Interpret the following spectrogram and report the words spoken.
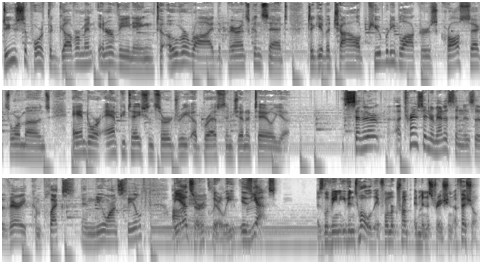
Do you support the government intervening to override the parent's consent to give a child puberty blockers, cross-sex hormones, and or amputation surgery of breasts and genitalia? Senator, uh, transgender medicine is a very complex and nuanced field. The uh, answer, clearly, is yes, as Levine even told a former Trump administration official.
